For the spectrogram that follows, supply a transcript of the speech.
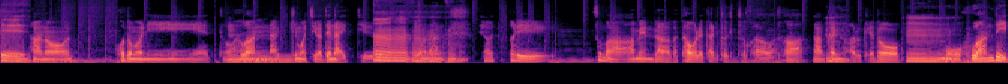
ええあの、子供に、えっ、と、うん不安な気持ちが出ないっていう。うんうんうんうんうん。やっぱり、妻、アメンダーが倒れたり時とかはさ、何回かあるけど、うんもう不安でいっ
